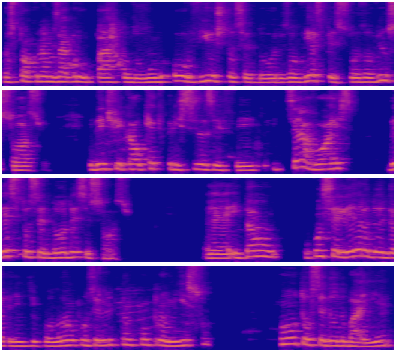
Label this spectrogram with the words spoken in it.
Nós procuramos agrupar todo mundo, ouvir os torcedores, ouvir as pessoas, ouvir o sócio, identificar o que é que precisa ser feito e ser a voz desse torcedor, desse sócio. É, então, o conselheiro do Independente Tricolor é um conselheiro que tem um compromisso com o torcedor do Bahia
